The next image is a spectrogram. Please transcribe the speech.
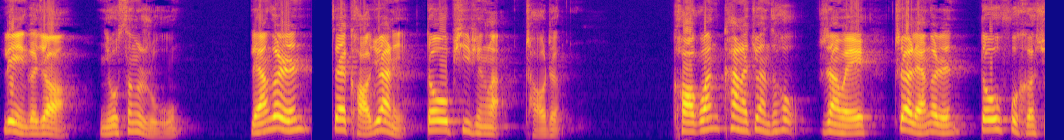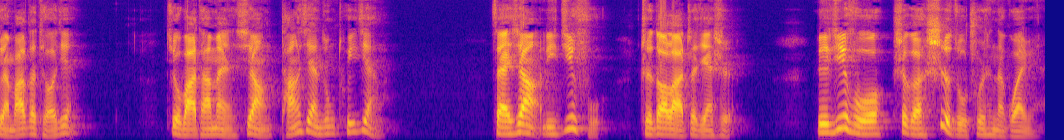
另一个叫牛僧孺。两个人在考卷里都批评了朝政。考官看了卷子后，认为。这两个人都符合选拔的条件，就把他们向唐宪宗推荐了。宰相李吉甫知道了这件事。李吉甫是个士族出身的官员，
